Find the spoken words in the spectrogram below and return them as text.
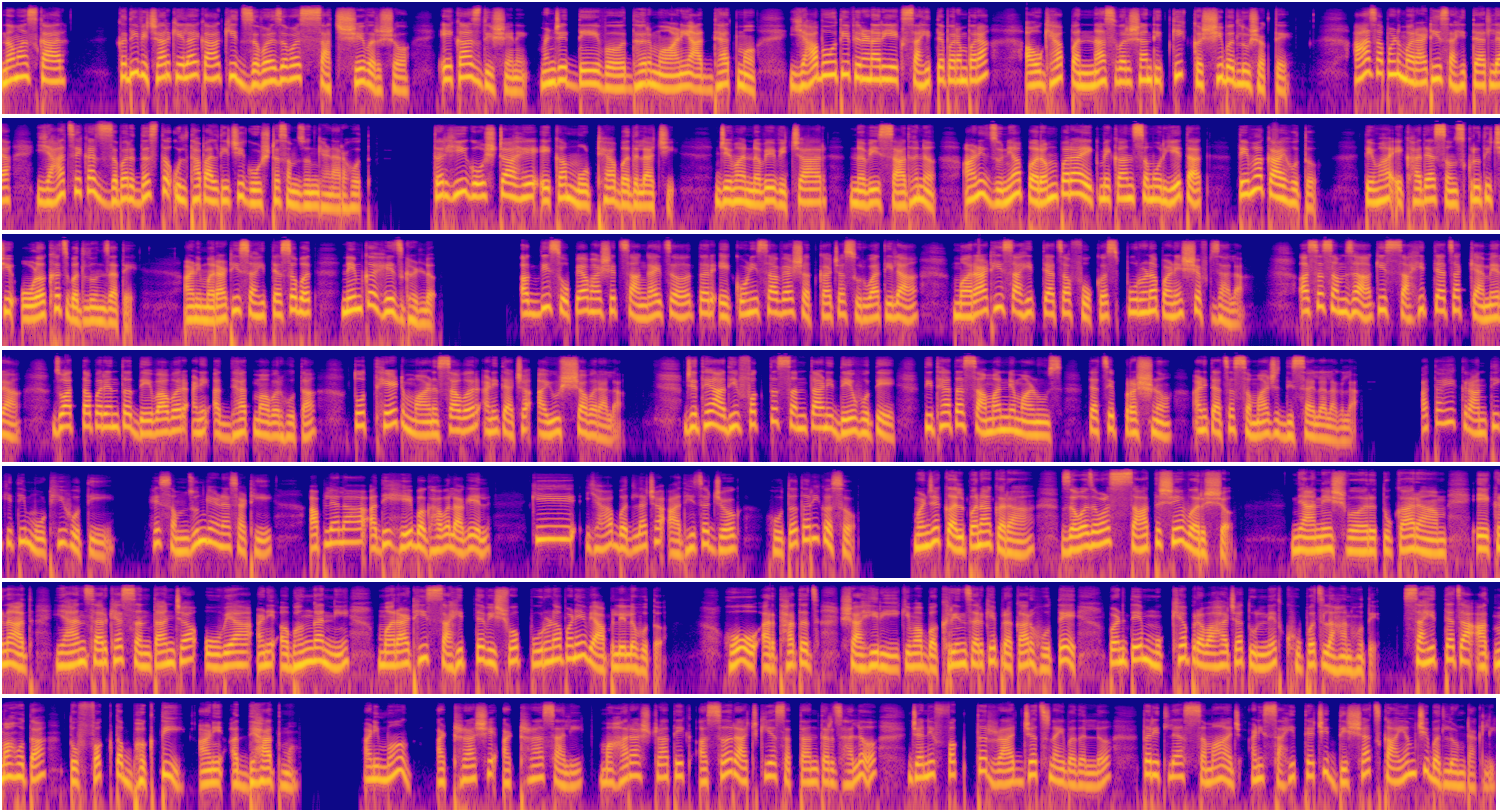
नमस्कार. कधी विचार केलाय का की जवळजवळ सातशे वर्ष एकाच दिशेने म्हणजे देव धर्म आणि अध्यात्म याभोवती फिरणारी एक साहित्य परंपरा अवघ्या पन्नास वर्षांत इतकी कशी बदलू शकते? आज आपण मराठी साहित्यातल्या याच एका जबरदस्त उलथापालतीची गोष्ट समजून घेणार आहोत. तर ही गोष्ट आहे एका मोठ्या बदलाची जेव्हा नवे विचार नवी साधनं आणि जुन्या परंपरा एकमेकांसमोर येतात तेव्हा काय होतं? तेव्हा एखाद्या संस्कृतीची ओळखच बदलून जाते आणि मराठी साहित्यासोबत नेमकं हेच घडलं. अगदी सोप्या भाषेत सांगायचं तर एकोणीसाव्या शतकाच्या सुरुवातीला मराठी साहित्याचा फोकस पूर्णपणे शिफ्ट झाला. असं समजा की साहित्याचा कॅमेरा जो आत्तापर्यंत देवावर आणि अध्यात्मावर होता तो थेट माणसावर आणि त्याच्या आयुष्यावर आला. जिथे आधी फक्त संत आणि देव होते तिथे आता सामान्य माणूस त्याचे प्रश्न आणि त्याचा समाज दिसायला लागला. आता ही क्रांती किती मोठी होती हे समजून घेण्यासाठी आपल्याला आधी हे बघावं लागेल की ह्या बदलाच्या आधीचं जग होतं तरी कसं? म्हणजे कल्पना करा जवळजवळ सातशे वर्ष ज्ञानेश्वर तुकाराम एकनाथ ह्यांसारख्या संतांच्या ओव्या आणि अभंगांनी मराठी साहित्यविश्व पूर्णपणे व्यापलेलं होतं. हो अर्थातच शाहिरी किंवा बखरींसारखे प्रकार होते पण ते मुख्य प्रवाहाच्या तुलनेत खूपच लहान होते. साहित्याचा आत्मा होता तो फक्त भक्ती आणि अध्यात्म. आणि मग? अठराशे अठरा साली महाराष्ट्रात एक असं राजकीय सत्तांतर झालं ज्याने फक्त राज्यच नाही बदललं तर इथल्या समाज आणि साहित्याची दिशाच कायमची बदलून टाकली.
